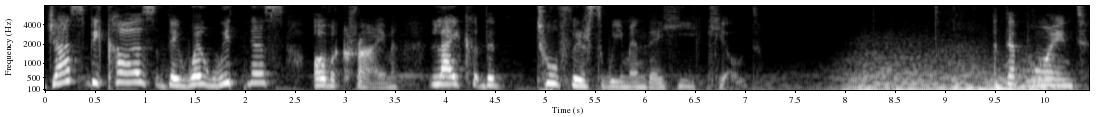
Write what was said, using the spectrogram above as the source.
just because they were witness of a crime, like the two first women that he killed. At that point,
